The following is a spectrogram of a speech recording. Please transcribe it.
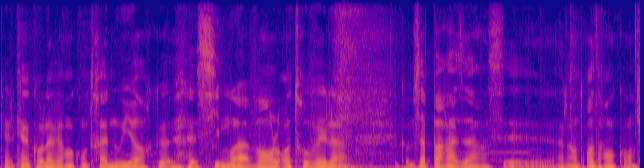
quelqu'un qu'on avait rencontré à New York six mois avant, on le retrouvait là, comme ça par hasard. C'est un endroit de rencontre.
